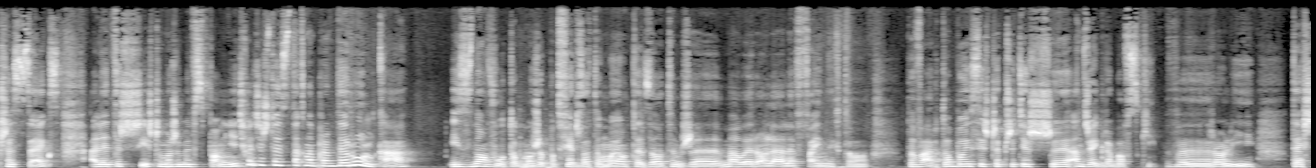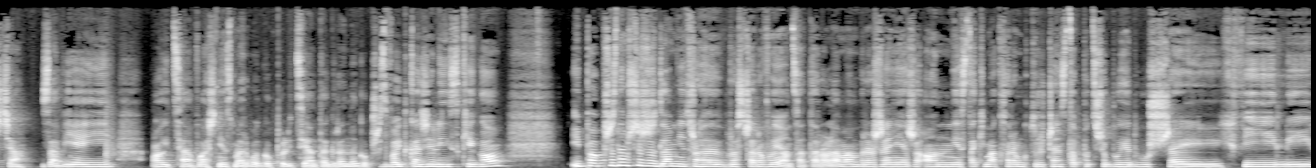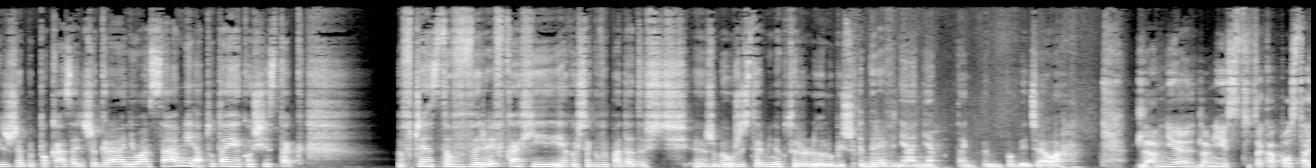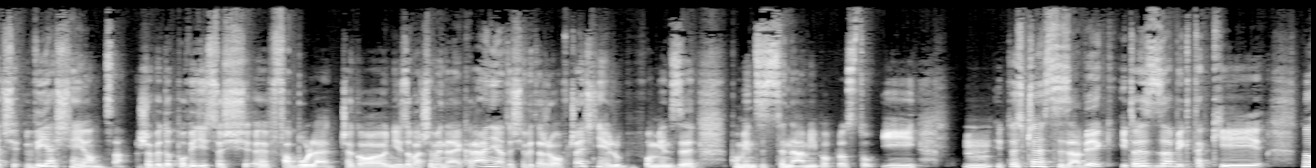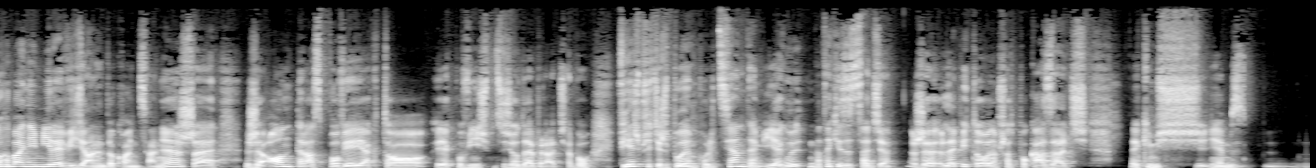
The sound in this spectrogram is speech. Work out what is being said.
przez seks, ale też jeszcze możemy wspomnieć, chociaż to jest tak naprawdę rulka i znowu to może potwierdza tę moją tezę o tym, że małe role, ale w fajnych to to warto, bo jest jeszcze przecież y, Andrzej Grabowski w roli teścia Zawiei, ojca właśnie zmarłego policjanta granego przez Wojtka Zielińskiego. I po, przyznam szczerze, że dla mnie trochę rozczarowująca ta rola. Mam wrażenie, że on jest takim aktorem, który często potrzebuje dłuższej chwili, żeby pokazać, że gra niuansami, a tutaj jakoś jest tak w, często w wyrywkach i jakoś tak wypada dość, żeby użyć terminu, który lubisz, drewnianie, tak bym powiedziała. Dla mnie, dla mnie jest to taka postać wyjaśniająca, żeby dopowiedzieć coś e, w fabule, czego nie zobaczymy na ekranie, a co się wydarzyło wcześniej lub pomiędzy, pomiędzy scenami po prostu. I i to jest częsty zabieg i to jest zabieg taki, no chyba niemile widziany do końca, nie? Że, że on teraz powie, jak to, jak powinniśmy coś odebrać, albo wiesz, przecież byłem policjantem i jakby na takiej zasadzie, że lepiej to na przykład pokazać jakimś, nie wiem,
